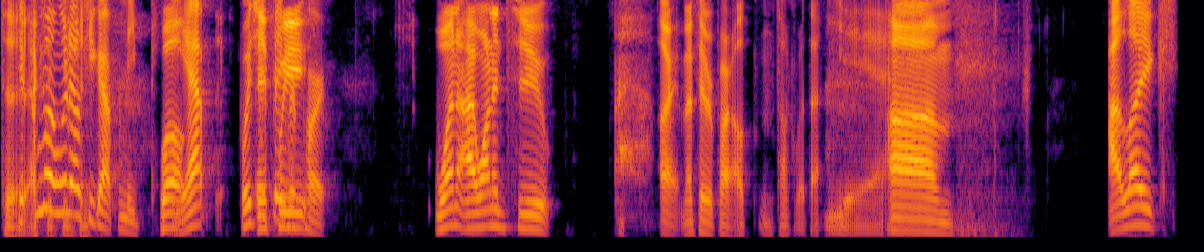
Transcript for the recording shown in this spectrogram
to. Dude, come on, what else you got for me? Well, yep. What's your favorite we- part? One, I wanted to. All right, my favorite part. I'll talk about that. Yeah. Um, I like.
